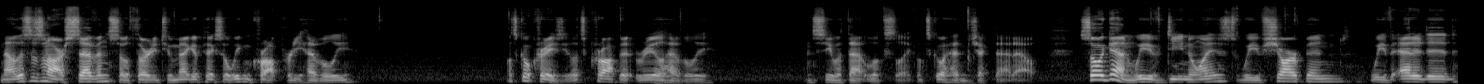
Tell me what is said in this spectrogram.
Now this is an R7, so 32 megapixel. We can crop pretty heavily. Let's go crazy. Let's crop it real heavily and see what that looks like. Let's go ahead and check that out. So again, we've denoised, we've sharpened, we've edited,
